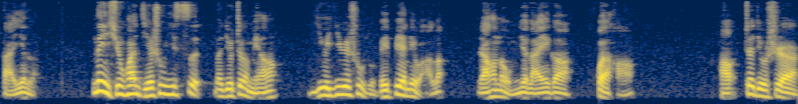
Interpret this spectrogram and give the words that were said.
打印了。内循环结束一次，那就证明一个一维数组被便利完了。然后呢，我们就来一个换行。好，这就是。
